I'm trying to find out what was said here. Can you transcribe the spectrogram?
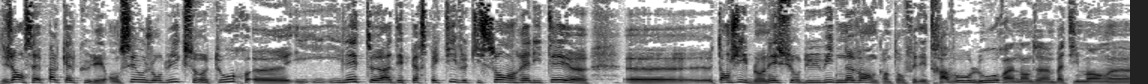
Déjà, on ne savait pas le calculer. On sait aujourd'hui que ce retour, euh, il, est à des perspectives qui sont en réalité euh, euh, tangibles. On est sur du 8-9 ans quand on fait des travaux lourds hein, dans un bâtiment euh,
